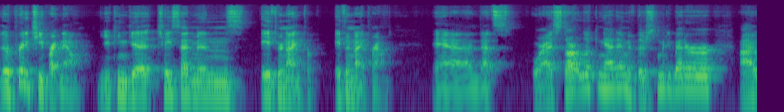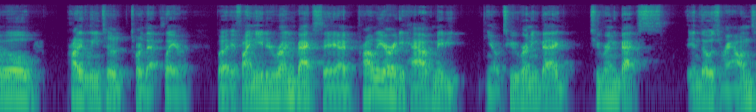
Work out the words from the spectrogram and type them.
they're pretty cheap right now. You can get Chase Edmonds eighth or ninth, eighth or ninth round, and that's where I start looking at him. If there's somebody better, I will probably lean to, toward that player. But if I needed running back, say I'd probably already have maybe you know two running back two running backs in those rounds.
